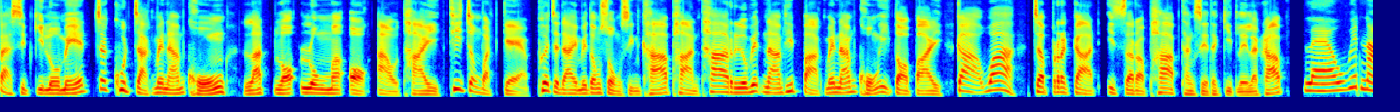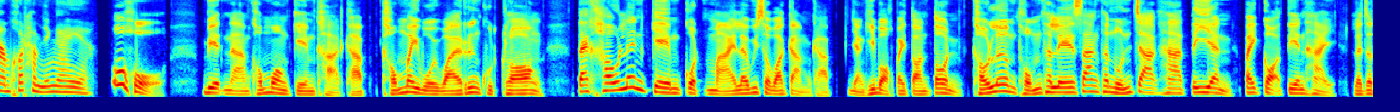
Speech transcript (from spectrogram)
180 กิโลเมตร จะขุดจากแม่น้ำโขง ลัดเลาะลงมาออกอ่าวไทย ที่จังหวัดแกบเพื่อจะได้ไม่ต้องส่งสินค้าผ่านท่าเรือเวียดนามที่ปากแม่น้ำโขงอีกต่อไป กะว่าจะประกาศอิสรภาพทางเศรษฐกิจเลยละครับ แล้วเวียดนามเขาทำยังไงอะโอ้โห เวียดนามเขามองเกมขาดครับ เขาไม่โวยวายเรื่องขุดคลอง แต่เขาเล่นเกมกฎหมายและวิศวกรรมครับ อย่างที่บอกไปตอนต้น เขาเริ่มถมทะเลสร้างถนนจากหาเตียน ไปเกาะเตียนไห่ และจะ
